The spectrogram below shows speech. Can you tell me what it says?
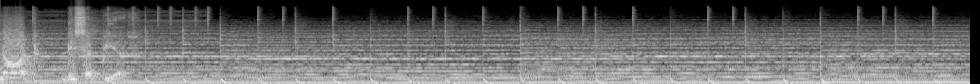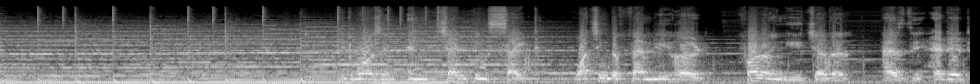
not disappear. Enchanting sight watching the family herd following each other as they headed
